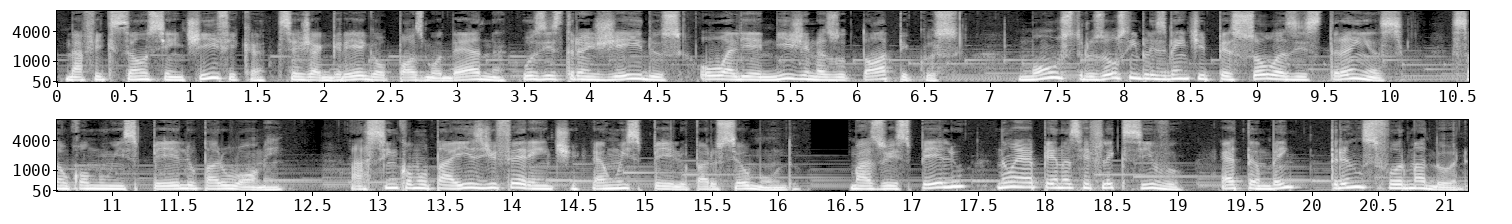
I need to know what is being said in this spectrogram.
Na ficção científica, seja grega ou pós-moderna, os estrangeiros ou alienígenas utópicos, monstros ou simplesmente pessoas estranhas são como um espelho para o homem. Assim como o país diferente é um espelho para o seu mundo. Mas o espelho não é apenas reflexivo, é também transformador.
